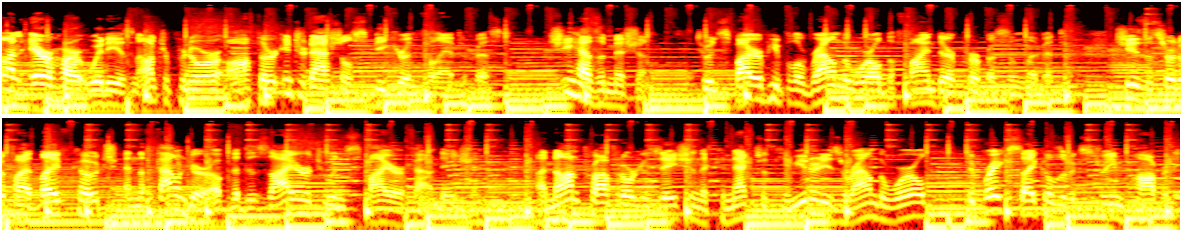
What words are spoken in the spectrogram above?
Dawn Airhart Witte is an entrepreneur, author, international speaker, and philanthropist. She has a mission to inspire people around the world to find their purpose and live it. She is a certified life coach and the founder of the Desire to Inspire Foundation, a nonprofit organization that connects with communities around the world to break cycles of extreme poverty.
